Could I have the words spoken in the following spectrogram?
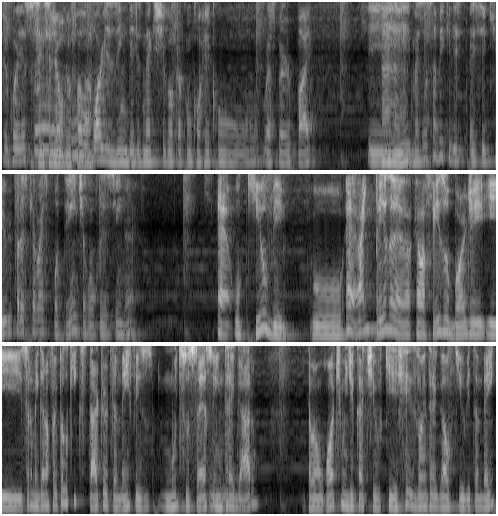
Eu conheço não sei se você já ouviu o falar. boardzinho deles, né, que chegou para concorrer com o Raspberry Pi. E, uhum. Mas eu sabia que ele, esse Cube parece que é mais potente, alguma coisa assim, né? É, o Cube, o, é, a empresa ela fez o board e, se não me engano, foi pelo Kickstarter também, fez muito sucesso uhum. e entregaram. Então é um ótimo indicativo que eles vão entregar o Cube também.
